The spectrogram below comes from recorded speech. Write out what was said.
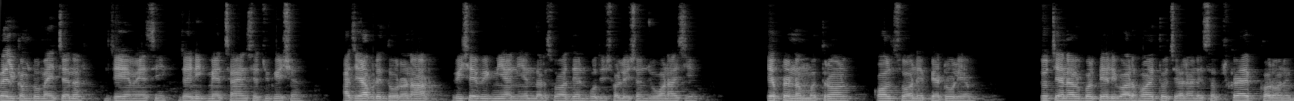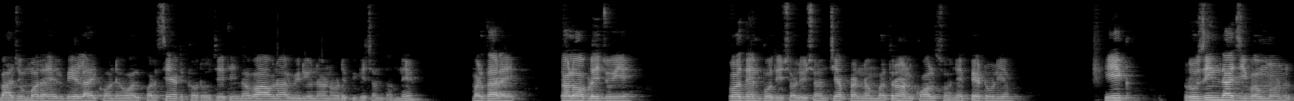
Welcome to my channel JMAC Jainik math, science, education. આજે આપણે ધોરણ આઠ, વિષય વિજ્ઞાનની અંદર સ્વાધ્યાયન પોતી સોલ્યુશન જોવાના છીએ. ચેપ્ટર નંબર ત્રણ, કોલસો અને પેટ્રોલિયમ. જો ચેનલ પર પહેલી વાર હોય તો ચેનલને સબસ્ક્રાઇબ કરો અને બાજુમાં રહેલ બેલ આઇકોનને ઓલ પર સેટ કરો, જેથી નવા આવનાર વિડીયોના નોટિફિકેશન તમને મળતા રહે. ચાલો આપણે જોઈએ. સ્વાધ્યાયન પોતી સોલ્યુશન, ચેપ્ટર નંબર ત્રણ, કોલસો અને પેટ્રોલિયમ. એક, રોજિંદા જીવન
